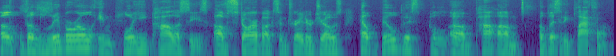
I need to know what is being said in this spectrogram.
the, the liberal employee policies of Starbucks and Trader Joe's help build this um, po- um, publicity platform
